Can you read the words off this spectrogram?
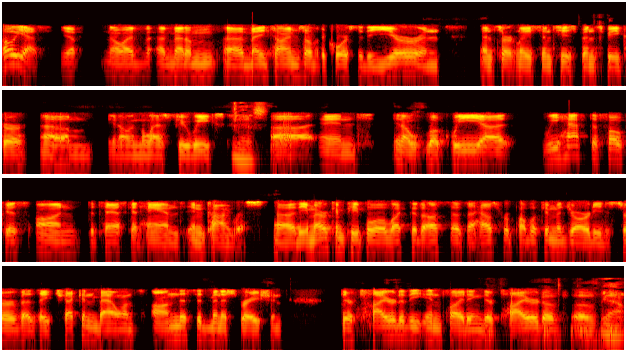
Oh yes, yep. No, I've I've met him uh, many times over the course of the year, and and certainly since he's been speaker, um, you know, in the last few weeks. Yes. Uh, and you know, look, we uh, we have to focus on the task at hand in Congress. Uh, the American people elected us as a House Republican majority to serve as a check and balance on this administration. They're tired of the infighting. They're tired of, of Yeah.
